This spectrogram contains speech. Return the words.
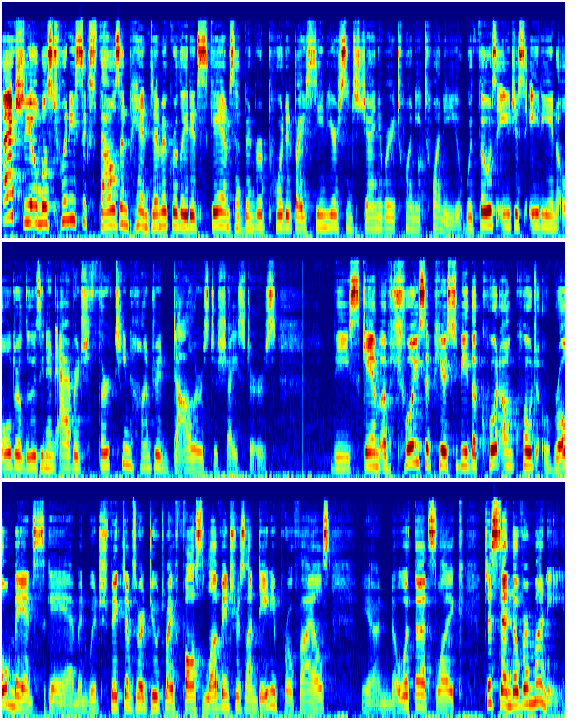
Actually, almost 26,000 pandemic related scams have been reported by seniors since January 2020, with those ages 80 and older losing an average $1,300 to shysters. The scam of choice appears to be the quote unquote romance scam, in which victims are duped by false love interests on dating profiles. Yeah, know what that's like, to send over money.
